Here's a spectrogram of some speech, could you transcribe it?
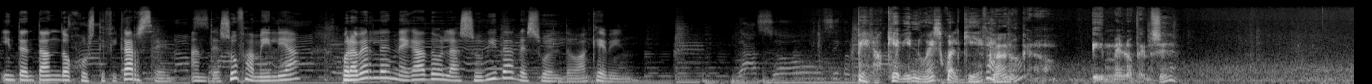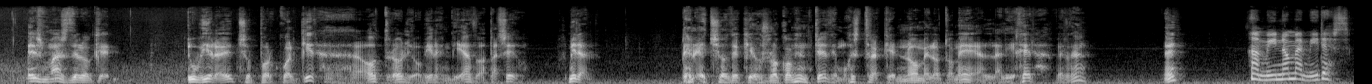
intentando justificarse ante su familia por haberle negado la subida de sueldo a Kevin. Pero Kevin no es cualquiera, Claro ¿no? que no. Y me lo pensé. Es más de lo que hubiera hecho por cualquiera. A otro le hubiera enviado a paseo. Mirad, El hecho de que os lo comente demuestra que no me lo tomé a la ligera, ¿verdad? A mí no me mires.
